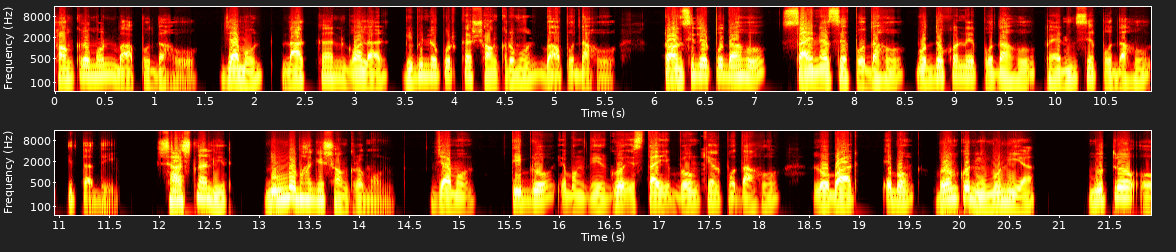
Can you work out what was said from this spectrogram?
সংক্রমণ বা প্রদাহ যেমন নাক, কান, গলার বিভিন্ন প্রকার সংক্রমণ বা প্রদাহ টনসিলের প্রদাহ, সাইনাসের প্রদাহ, মধ্যকর্ণের প্রদাহ ফ্যারিংসের প্রদাহ ইত্যাদি। শ্বাসনালীর নিম্নভাগে সংক্রমণ, যেমন তীব্র এবং দীর্ঘস্থায়ী ব্রঙ্কিয়াল প্রদাহ, লোবার এবং ব্রঙ্ক নিউমোনিয়া মূত্র ও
